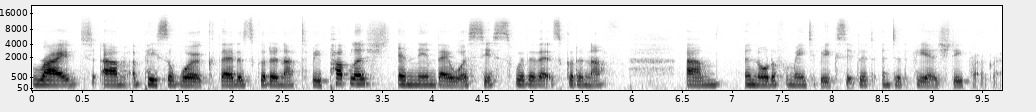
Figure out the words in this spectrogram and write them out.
write um, a piece of work that is good enough to be published, and then they will assess whether that's good enough um, in order for me to be accepted into the PhD program.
